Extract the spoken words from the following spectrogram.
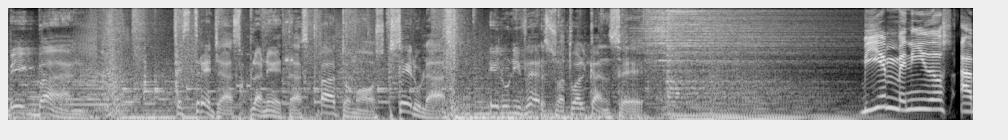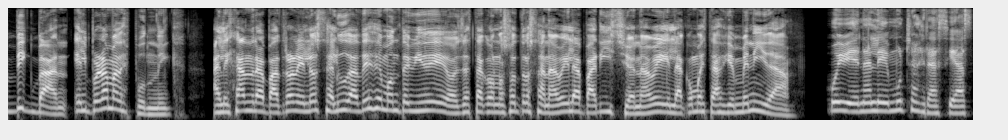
Big Bang. Estrellas, planetas, átomos, células, el universo a tu alcance. Bienvenidos a Big Bang, el programa de Sputnik. Alejandra Patrone los saluda desde Montevideo. Ya está con nosotros Anabela Paricio. Anabela, ¿cómo estás? Bienvenida. Muy bien, Ale, muchas gracias.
